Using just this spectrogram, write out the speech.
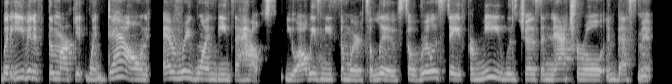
But even if the market went down, everyone needs a house. You always need somewhere to live. So, real estate for me was just a natural investment.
